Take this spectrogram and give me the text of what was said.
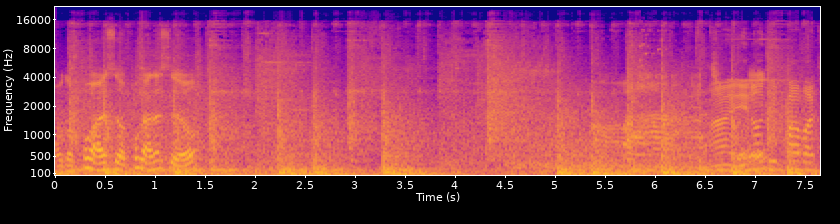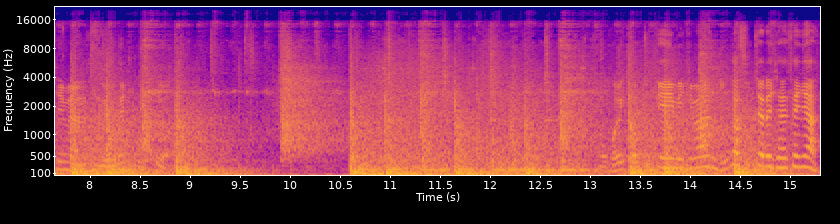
어, 나 포기 안 했어요. 포기 안 했어요. 에너지 파 맞으면 공격을 해주고요. 뭐 거의 격투 게임이지만 누가 숫자를 잘 세냐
